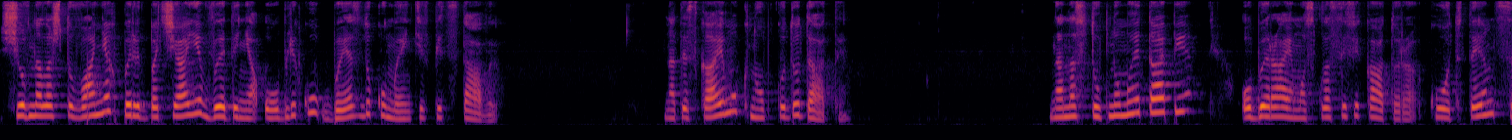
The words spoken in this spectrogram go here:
що в налаштуваннях передбачає ведення обліку без документів підстави. Натискаємо кнопку Додати. На наступному етапі обираємо з класифікатора код ТМЦ,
